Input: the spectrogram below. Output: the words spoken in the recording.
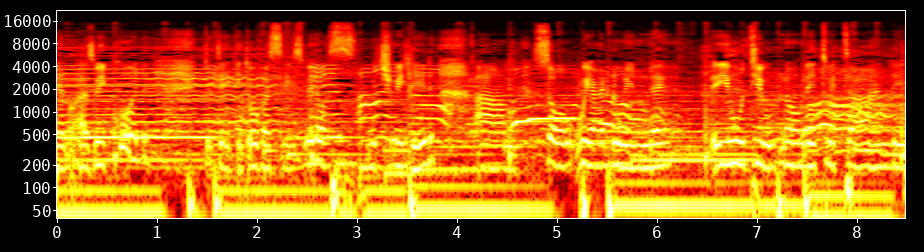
you know as we could to take it overseas with us, which we did. Um, so we are doing the, the YouTube now, the Twitter and the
